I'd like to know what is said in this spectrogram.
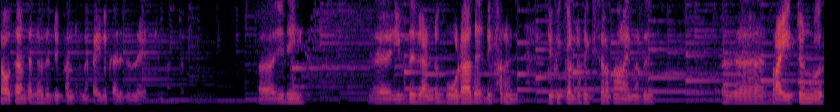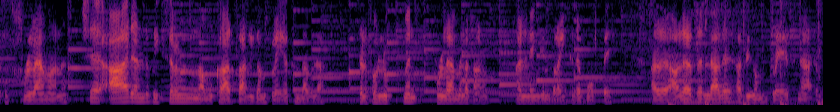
സൗത്ത് ആംപ്ടന്റെ ഒരു ഡിഫൻഡറിനെ കയ്യിൽ കരുതുന്നതായിരിക്കും ഇനി ഇത് രണ്ടും കൂടാതെ ഡിഫറെന്റ് ഡിഫിക്കൽട്ട് ഫിക്സർ എന്ന് പറയുന്നത് ബ്രൈറ്റൺ വേഴ്സസ് ഫുള്ളാം ആണ്. പക്ഷെ ആ രണ്ട് ഫിക്സറിൽ നിന്ന് നമുക്ക് ആർക്കും അധികം പ്ലെയേഴ്സ് ഉണ്ടാവില്ല. ചിലപ്പോൾ ലുക്മൻ ഫുള്ളാമിലെ കാണും. അല്ലെങ്കിൽ ബ്രൈറ്റിന്റെ മൂപ്പേ അത് അത് അതല്ലാതെ അധികം പ്ലേയേഴ്സിനെ ആരും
